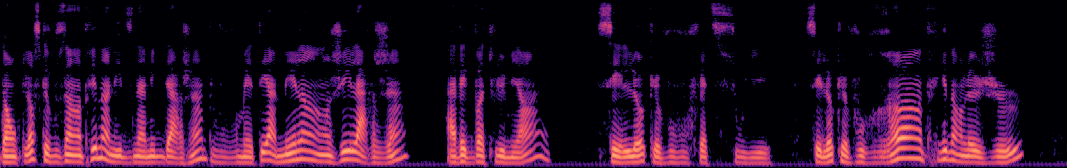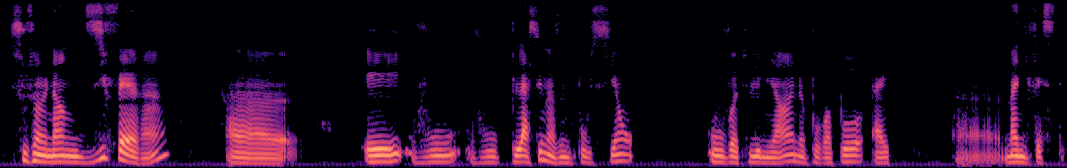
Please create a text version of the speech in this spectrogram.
Donc, lorsque vous entrez dans les dynamiques d'argent, puis vous vous mettez à mélanger l'argent avec votre lumière, c'est là que vous vous faites souiller. C'est là que vous rentrez dans le jeu sous un angle différent euh, et vous vous placez dans une position où votre lumière ne pourra pas être euh, manifestée.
